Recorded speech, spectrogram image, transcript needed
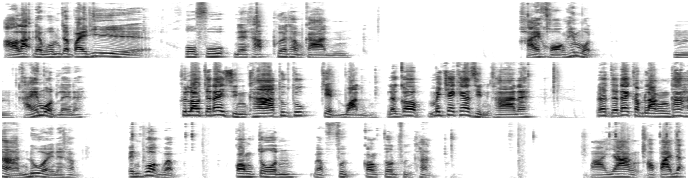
เอาละเดี๋ยวผมจะไปที่โคฟุนะครับ เพื่อทำการ ขายของให้หมด อืม ขายให้หมดเลยนะ คือเราจะได้สินค้าทุกๆเจ็ดวัน แล้วก็ไม่ใช่แค่สินค้านะเราจะได้กำลังทหารด้วยนะครับ เป็นพวกแบบกองโจรแบบฝึกกองโจรฝึกหัดปลาย่างเอาปลาย่าง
